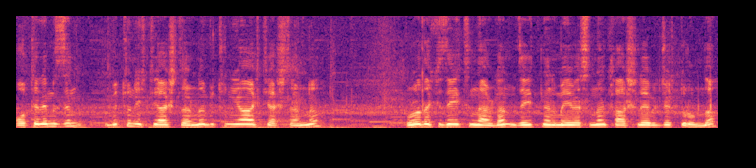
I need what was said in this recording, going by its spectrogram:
Otelimizin bütün ihtiyaçlarını, bütün yağ ihtiyaçlarını buradaki zeytinlerden, zeytinlerin meyvesinden karşılayabilecek durumda.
